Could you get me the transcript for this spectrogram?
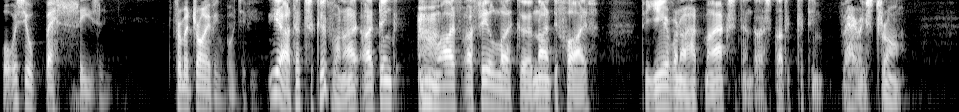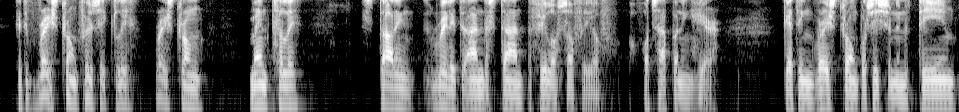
What was your best season from a driving point of view? Yeah, that's a good one. I, I think I, I feel like uh, 95, the year when I had my accident, I started getting very strong, getting very strong physically, very strong mentally, starting really to understand the philosophy of, of what's happening here getting very strong position in the team.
